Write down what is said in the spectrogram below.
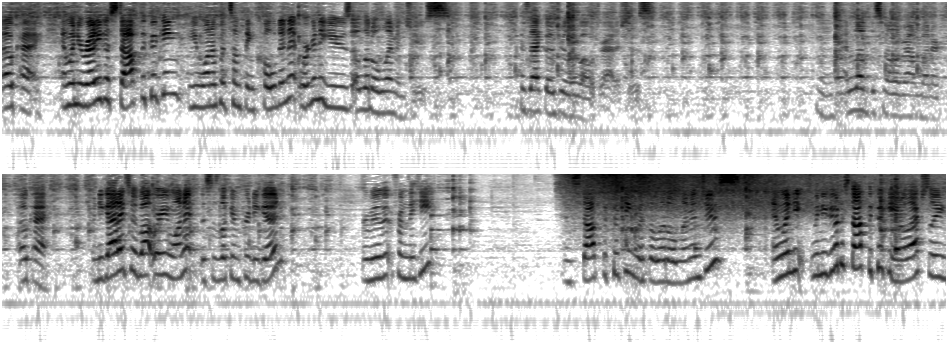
Okay, and when you're ready to stop the cooking, you want to put something cold in it. We're going to use a little lemon juice because that goes really well with radishes. Mm, I love the smell of brown butter. Okay, when you got it to about where you want it, this is looking pretty good. Remove it from the heat and stop the cooking with a little lemon juice. And when you when you go to stop the cooking, it'll actually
